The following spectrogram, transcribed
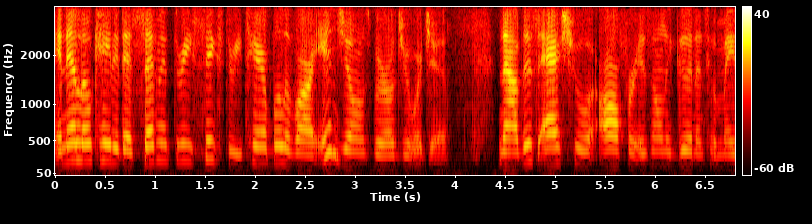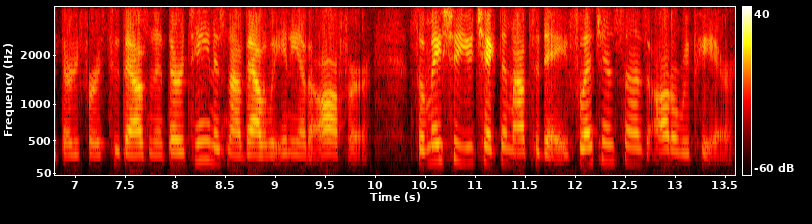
and they're located at 7363 Tara Boulevard in Jonesboro, Georgia. Now, this actual offer is only good until May 31st, 2013. It's not valid with any other offer. So make sure you check them out today. Fletcher and Sons Auto Repair.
